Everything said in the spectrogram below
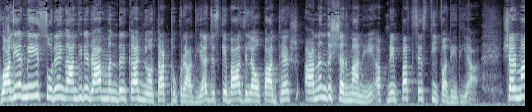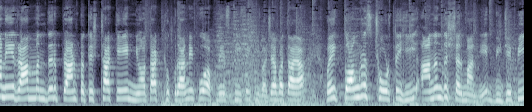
ग्वालियर में सोनिया गांधी ने राम मंदिर का न्योता ठुकरा दिया, जिसके बाद जिला उपाध्यक्ष आनंद शर्मा ने अपने पद से इस्तीफा दे दिया। शर्मा ने राम मंदिर प्राण प्रतिष्ठा के न्योता ठुकराने को अपने इस्तीफे की वजह बताया। वहीं कांग्रेस छोड़ते ही आनंद शर्मा ने बीजेपी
